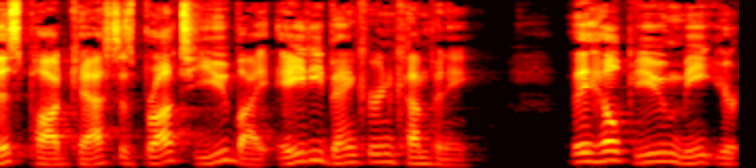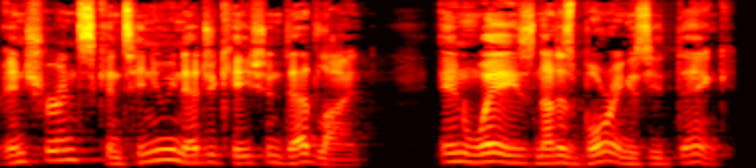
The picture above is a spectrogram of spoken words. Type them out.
This podcast is brought to you by A.D. Banker and Company. They help you meet your insurance continuing education deadline in ways not as boring as you'd think.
